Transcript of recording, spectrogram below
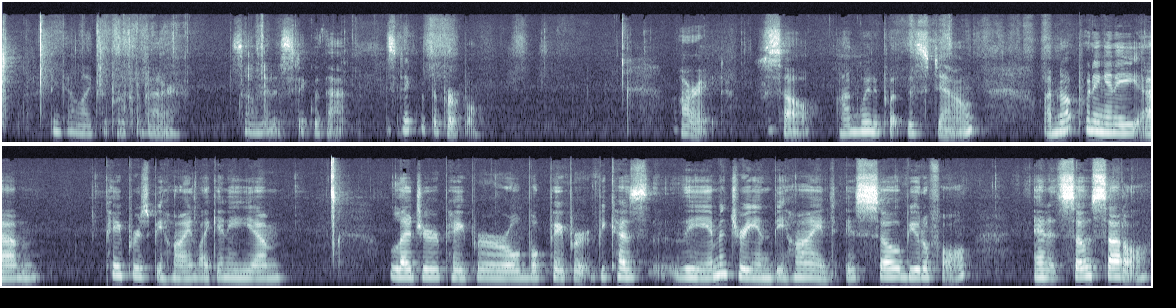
I think I like the purple better, so I'm going to stick with that. Stick with the purple. All right, so I'm going to put this down. I'm not putting any um, papers behind, like any um, ledger paper or old book paper because the imagery in behind is so beautiful and it's so subtle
